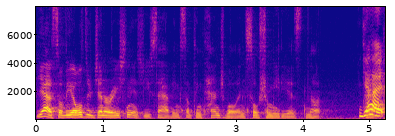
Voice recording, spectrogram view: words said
Yeah, so the older generation is used to having something tangible, and social media is not. yeah, it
